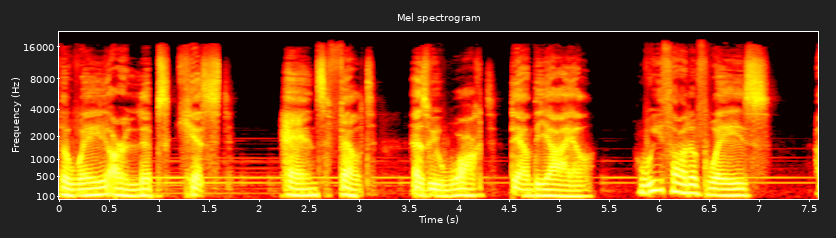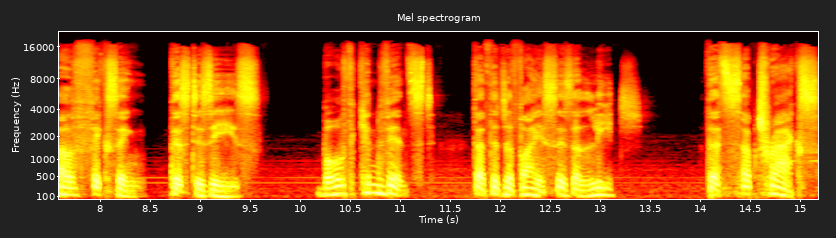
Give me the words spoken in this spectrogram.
The way our lips kissed, hands felt as we walked down the aisle. We thought of ways of fixing this disease, both convinced that the device is a leech that subtracts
